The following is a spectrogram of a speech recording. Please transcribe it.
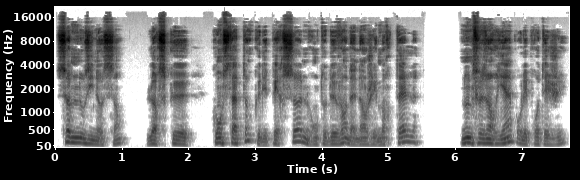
Sommes-nous innocents lorsque, constatant que des personnes vont au-devant d'un danger mortel, nous ne faisons rien pour les protéger?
